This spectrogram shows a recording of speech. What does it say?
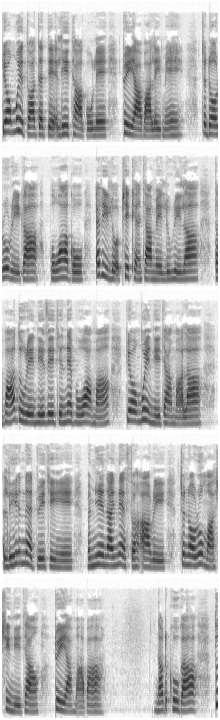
ပျော်မွေ့သွားတတ်တဲ့အလေးထားကိုလည်းတွေ့ရပါလိမ့်မယ် ကျွန်တော်တို့တွေကဘဝကိုအဲ့ဒီလိုအဖြစ်ခံကြမဲ့လူတွေလားတပားသူတွေနေစေခြင်းတဲ့ဘဝမှာပျော်မွေ့နေကြမှာလားအလေးအနက်တွေးကြည့်ရင်မမြင်နိုင်တဲ့စွမ်းအားတွေကျွန်တော်တို့မှာရှိနေကြောင်းတွေ့ရမှာပါနောက်တစ်ခုကသူ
